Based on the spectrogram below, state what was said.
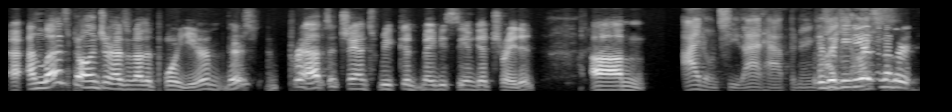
Uh, unless Bellinger has another poor year, there's perhaps a chance we could maybe see him get traded. Um, I don't see that happening. Because if he I, has I, another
